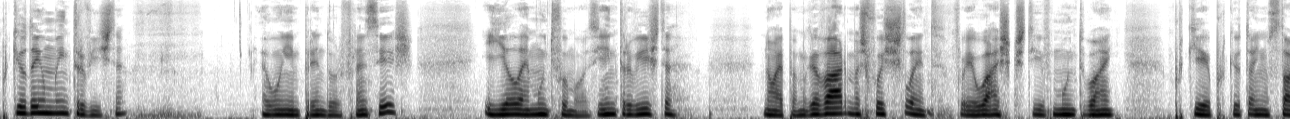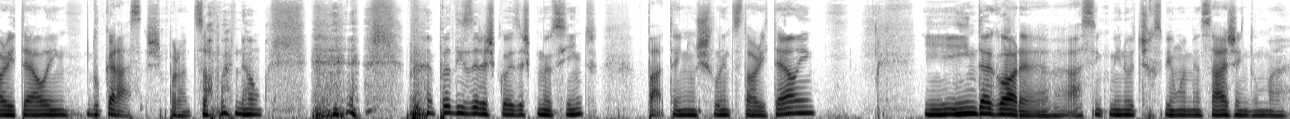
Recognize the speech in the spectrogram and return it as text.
Porque eu dei uma entrevista a um empreendedor francês e ele é muito famoso. E a entrevista não é para me gabar, mas foi excelente. Foi, eu acho que estive muito bem. Porquê? Porque eu tenho um storytelling do caraças. Pronto, só para não. para dizer as coisas como eu sinto. Pá, tenho um excelente storytelling. E ainda agora, há 5 minutos, recebi uma mensagem de uma,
